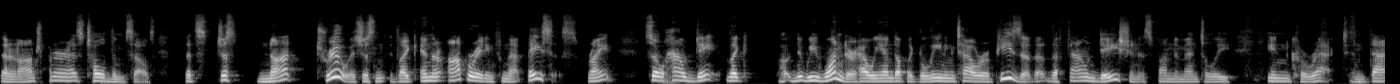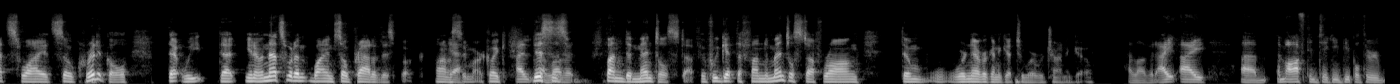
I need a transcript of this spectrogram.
that an entrepreneur has told themselves that's just not true. It's just like, and they're operating from that basis, right? So, mm-hmm. how, da- like, we wonder how we end up like the Leaning Tower of Pisa. The, the foundation is fundamentally incorrect. And that's why it's so critical that we that you know and that's what I'm, why i'm so proud of this book honestly yeah. mark like I, this I is it. fundamental stuff if we get the fundamental stuff wrong then we're never going to get to where we're trying to go. I love it. I, I um, am often taking people through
